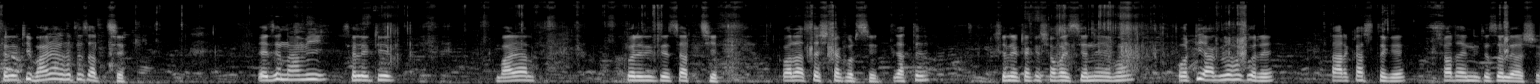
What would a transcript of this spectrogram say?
ছেলেটি ভাইরাল হতে চাচ্ছে। এই জন্য আমি ছেলেটির ভাইরাল করে দিতে চাচ্ছি করার চেষ্টা করছি যাতে ছেলেটাকে সবাই চেনে এবং অতি আগ্রহ করে তার কাছ থেকে সদাই নিতে চলে আসে।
